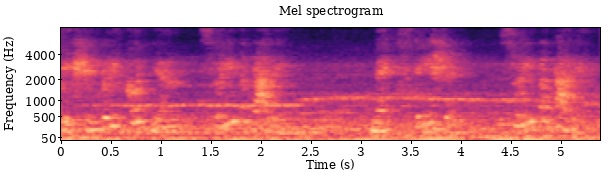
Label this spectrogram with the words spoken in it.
Station Prikutnya, Sri Patari. Next station, Sri Patari.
